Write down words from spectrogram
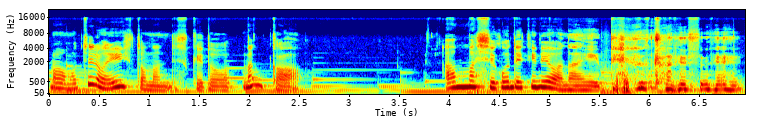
まあもちろんいい人なんですけどなんかあんま死後的ではないっていうかですね。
